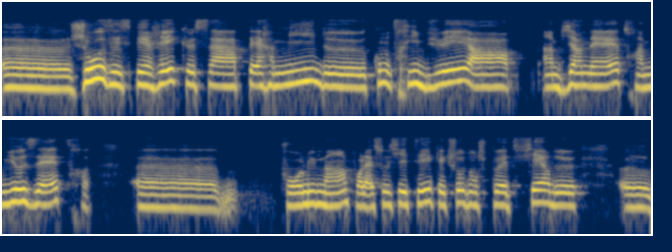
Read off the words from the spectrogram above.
Euh, j'ose espérer que ça a permis de contribuer à un bien-être, un mieux-être euh, pour l'humain, pour la société, quelque chose dont je peux être fière de, euh,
